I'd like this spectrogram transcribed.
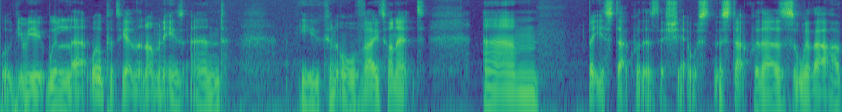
We'll give you, we'll, uh, we'll put together the nominees, and you can all vote on it. Um, but you're stuck with us this year. We're stuck with us with our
